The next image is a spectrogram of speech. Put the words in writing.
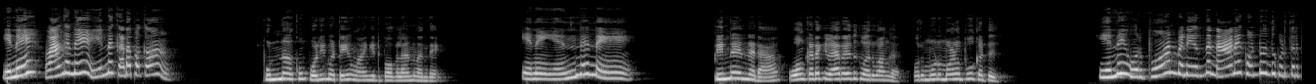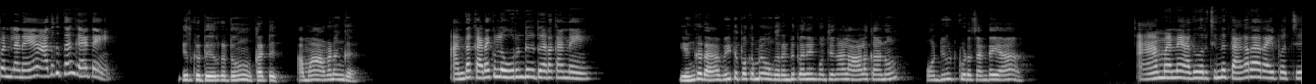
என்னே வாங்கனே என்ன கடை பக்கம்? புண்ணாக்கும் பொடிமட்டையும் வாங்கிட்டு போகலான்னு வந்தேன். என்னை என்னண்ணே? பின்ன என்னடா? உன் கடைக்கு வேற எதுக்கு வருவாங்க? ஒரு மூணு முழம் பூ கட்டு என்னை ஒரு போன் பண்ணியிருந்தா நானே கொண்டு வந்து கொடுத்துருப்பேன்லண்ணே அதுக்கு தான் கேட்டேன். இருக்கட்டும் இருக்கட்டும் கட்டு. ஆமா அவனுங்க. அந்த கடைக்குள்ள உருண்டுகிட்டு கிடக்கானே. எங்கடா? வீட்டு பக்கமே உங்க ரெண்டு பேரையும் கொஞ்ச நாள் ஆளை காணும். உன் டியூட் கூட சண்டையா? ஆமாண்ணே அது ஒரு சின்ன தகராறு ஆயிப்போச்சு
